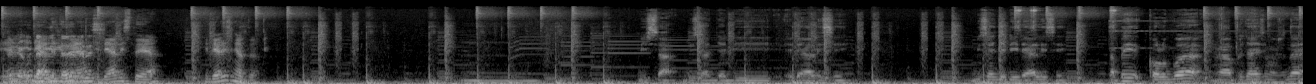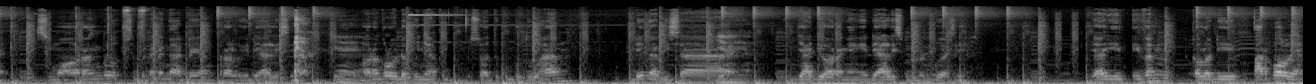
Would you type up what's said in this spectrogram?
ya, Ya udah, idealis, gitu tuh aja ya. terus. idealis tuh ya idealis nggak tuh Hmm, bisa bisa jadi idealis sih bisa jadi idealis sih tapi kalau gue nggak percaya sih maksudnya semua orang tuh sebenarnya nggak ada yang terlalu idealis sih Iya, iya. orang kalau udah punya ke- suatu kebutuhan dia nggak bisa Iya, iya. jadi orang yang idealis menurut gue sih. Ya even kalau di parpol ya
